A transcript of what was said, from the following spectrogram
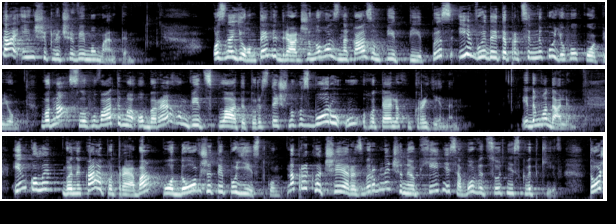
та інші ключові моменти. Ознайомте відрядженого з наказом під підпис і видайте працівнику його копію. Вона слугуватиме оберегом від сплати туристичного збору у готелях України. Ідемо далі. Інколи виникає потреба подовжити поїздку, наприклад, через виробничу необхідність або відсутність квитків. Тож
